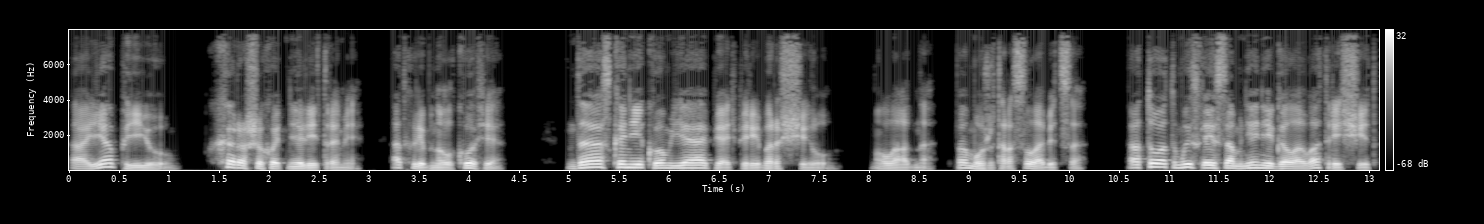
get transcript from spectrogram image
А я пью. Хорошо хоть не литрами отхлебнул кофе. Да, с коньяком я опять переборщил. Ладно, поможет расслабиться. А то от мыслей и сомнений голова трещит.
